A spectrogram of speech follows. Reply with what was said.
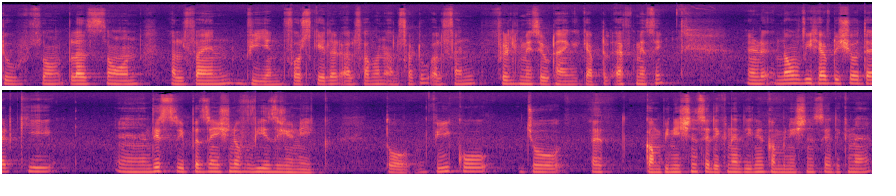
two so plus on alpha N V N for scalar alpha one alpha two alpha N field में से उठाएँगे कैपिटल एफ़ में से. And now we have to show that कि this representation of V is unique तो वी को जो कॉम्बिनेशन से लिखना है लीनियर कॉम्बिनेशन से लिखना है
